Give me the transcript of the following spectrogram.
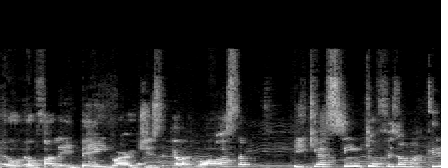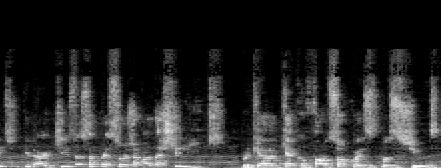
eu, eu falei bem do artista que ela gosta, e que assim que eu fizer uma crítica àquele artista, essa pessoa já vai dar chilique, porque ela quer que eu fale só coisas positivas.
